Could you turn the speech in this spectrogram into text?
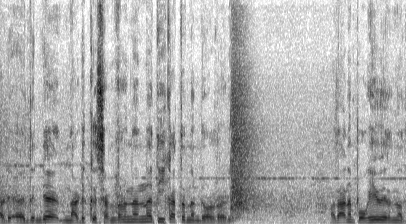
അടി അതിന്റെ നടുക്ക് സെൻട്രലിൽ നിന്ന് തീ കത്തുന്നുണ്ട് ഓൾറെഡി അതാണ് പുകയി വരുന്നത്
